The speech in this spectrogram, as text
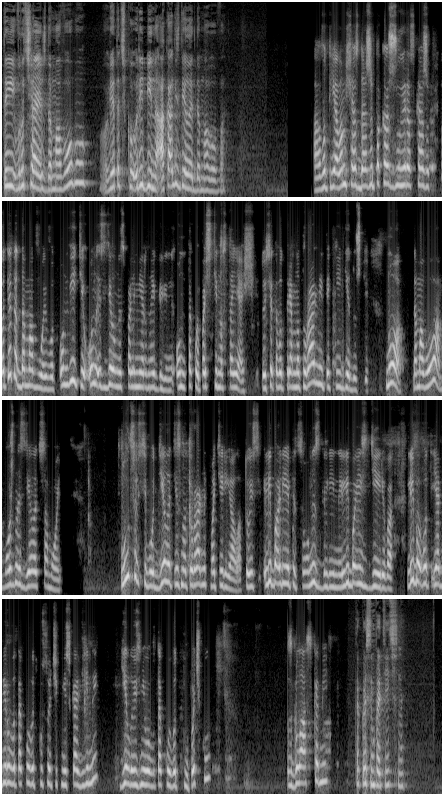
ты вручаешь домовому веточку рябина. А как сделать домового? А вот я вам сейчас даже покажу и расскажу. Вот этот домовой, вот он, видите, он сделан из полимерной глины. Он такой почти настоящий. То есть это вот прям натуральные такие дедушки. Но домового можно сделать самой. Лучше всего делать из натуральных материалов. То есть либо лепится он из глины, либо из дерева, либо вот я беру вот такой вот кусочек мешковины, делаю из него вот такую вот пупочку с глазками. Такой симпатичный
